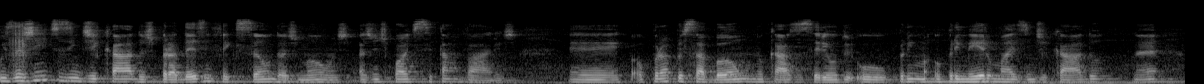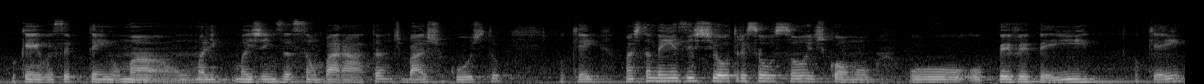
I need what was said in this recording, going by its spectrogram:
Os agentes indicados para a desinfecção das mãos, a gente pode citar vários. É, o próprio sabão, no caso, seria o, o, o primeiro mais indicado, né? porque aí você tem uma, uma, uma higienização barata, de baixo custo, ok? Mas também existem outras soluções como o, o PVPI, ok?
